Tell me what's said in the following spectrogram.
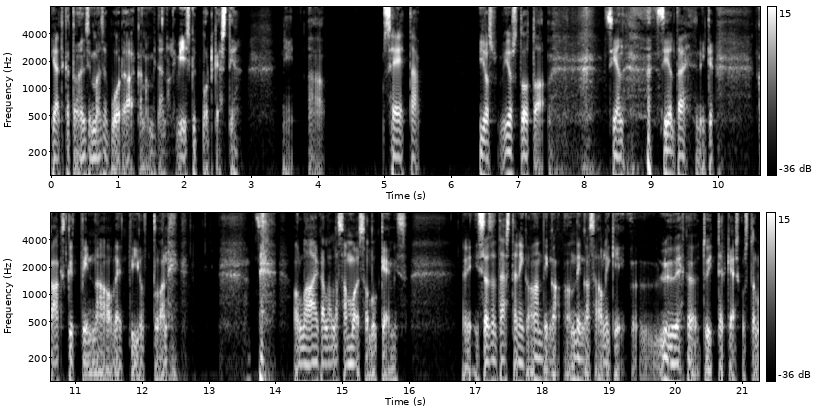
jätkät on ensimmäisen vuoden aikana, mitä oli 50 podcastia, niin äh, se, että jos, jos tuota, sieltä, sieltä niin 20 pinnaa on web-juttua, niin ollaan aika lailla samoissa lukemissa. Eli itse asiassa tästä niin Antin, Antin kanssa olikin lyhyehkö Twitter-keskustelu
